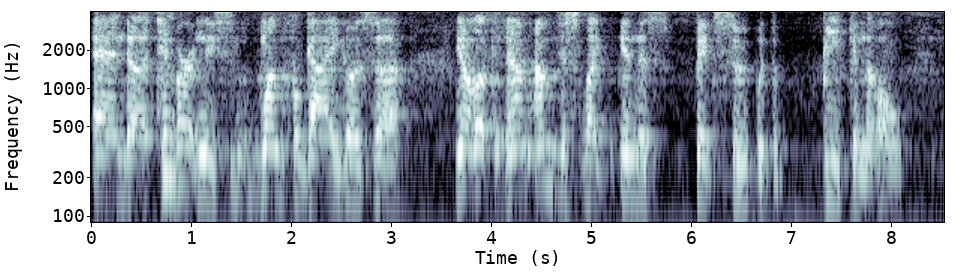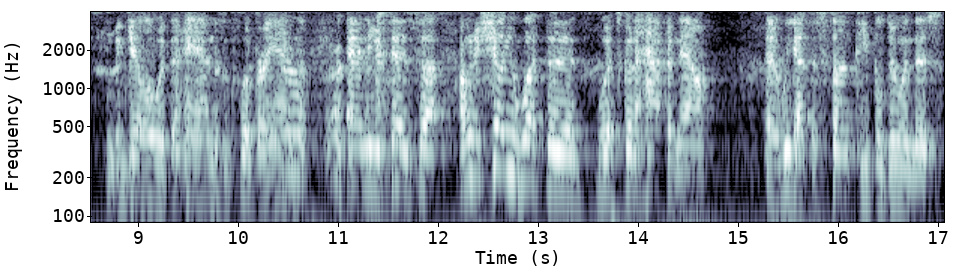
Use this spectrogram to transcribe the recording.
And uh, Tim Burton, he's a wonderful guy. He goes, uh, you know, look, I'm, I'm just like in this big suit with the beak and the whole megillah with the hands, the flipper hands. And he says, uh, I'm going to show you what the what's going to happen now. And we got the stunt people doing this,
